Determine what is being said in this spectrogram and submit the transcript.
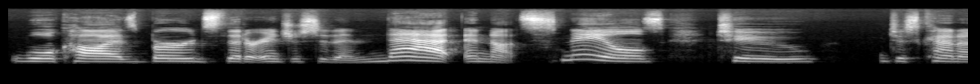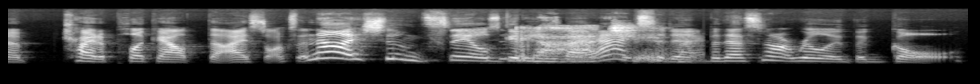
will cause birds that are interested in that and not snails to just kind of try to pluck out the eye stalks. And now I assume the snails get eaten by accident, but that's not really the goal.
